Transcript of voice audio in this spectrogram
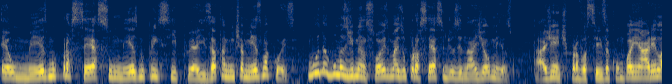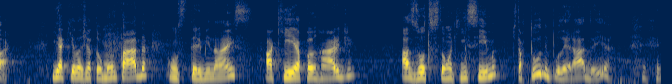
é o mesmo processo, o mesmo princípio, é exatamente a mesma coisa. Muda algumas dimensões, mas o processo de usinagem é o mesmo, tá, gente? Para vocês acompanharem lá. E aqui ela já estão montada com os terminais. Aqui é a Panhard, as outras estão aqui em cima. Está tudo empoleirado aí, ó.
